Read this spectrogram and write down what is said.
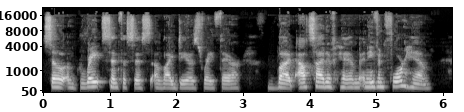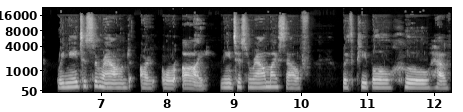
So a great synthesis of ideas right there. But outside of him, and even for him, we need to surround our, or I need to surround myself with people who have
